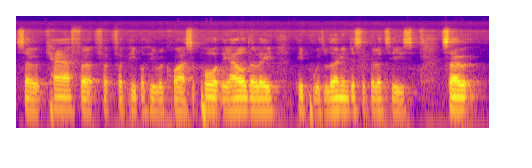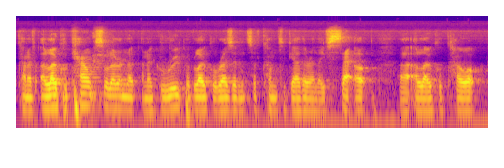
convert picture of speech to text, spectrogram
so care for, for, for people who require support, the elderly, people with learning disabilities. So kind of a local councillor and a, and a group of local residents have come together and they've set up uh, a local co-op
